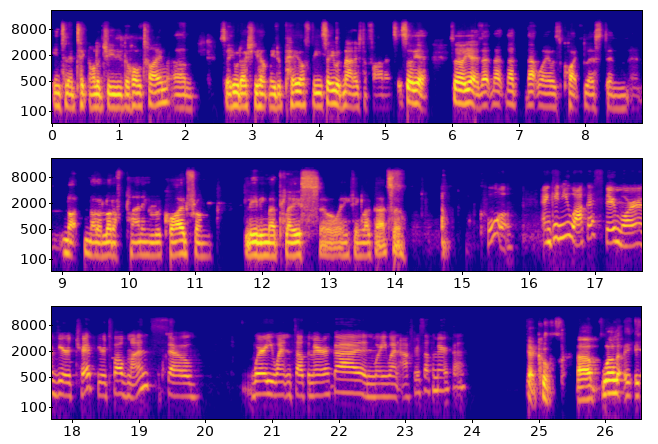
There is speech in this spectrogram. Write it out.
internet technology the whole time. Um, so he would actually help me to pay off these. So he would manage the finances. So yeah, so yeah, that that that that way I was quite blessed and, and not not a lot of planning required from leaving my place or anything like that. So cool. And can you walk us through more of your trip, your 12 months? So where you went in South America and where you went after South America? Yeah, cool. Uh, well, it, it,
